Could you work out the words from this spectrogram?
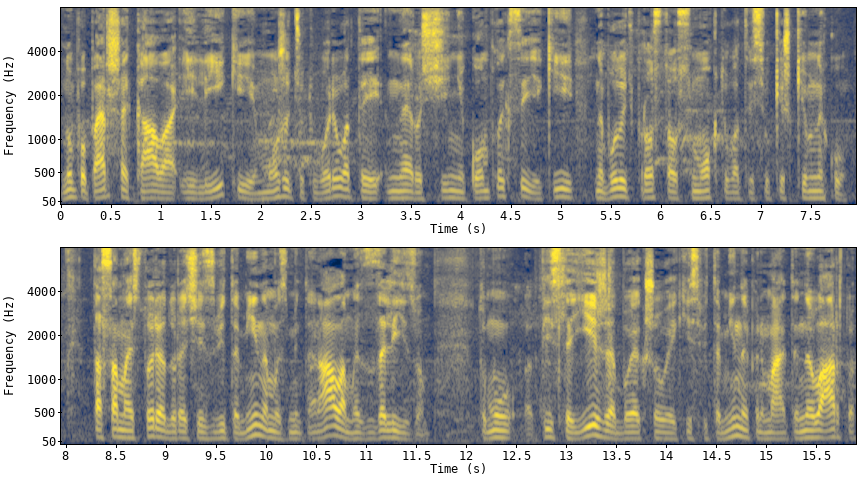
Ну, по-перше, кава і ліки можуть утворювати нерозчинні комплекси, які не будуть просто осмоктуватись у кишківнику. Та сама історія, до речі, з вітамінами, з мінералами, з залізом. Тому після їжі, або якщо ви якісь вітаміни приймаєте, не варто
